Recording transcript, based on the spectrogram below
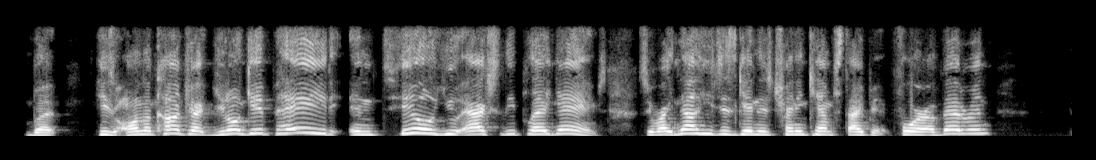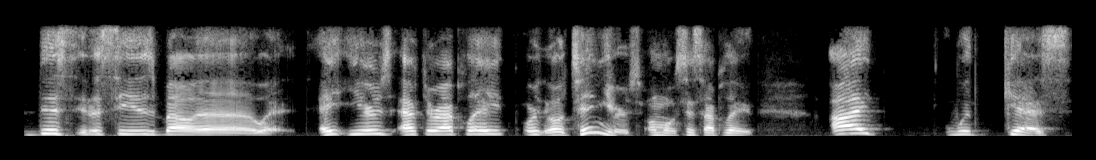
but He's on a contract. You don't get paid until you actually play games. So right now he's just getting his training camp stipend. For a veteran, this let's see is about uh, what, eight years after I played, or oh, 10 years almost since I played. I would guess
